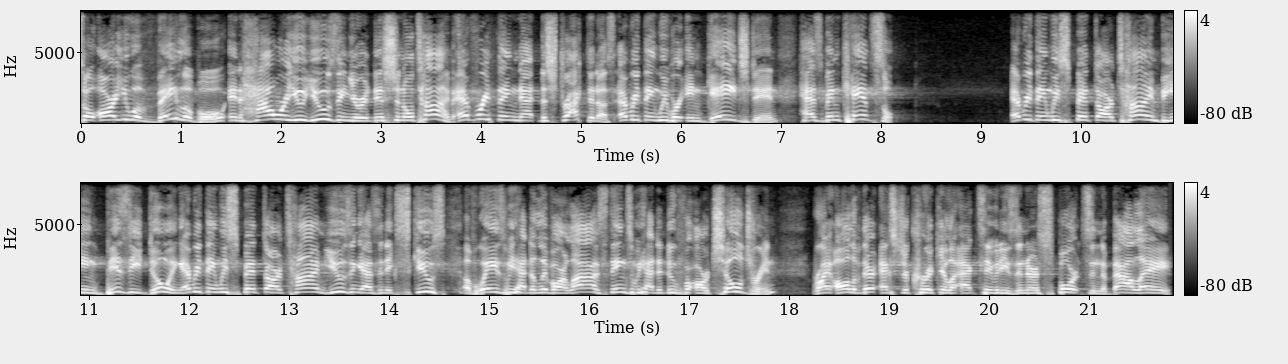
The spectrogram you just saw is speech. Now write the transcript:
So, are you available and how are you using your additional time? Everything that distracted us, everything we were engaged in, has been canceled. Everything we spent our time being busy doing, everything we spent our time using as an excuse of ways we had to live our lives, things we had to do for our children, right? All of their extracurricular activities and their sports and the ballet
